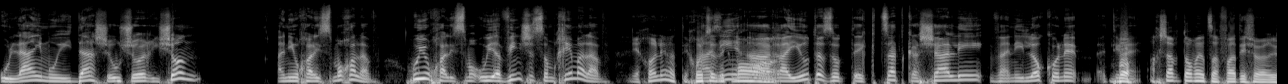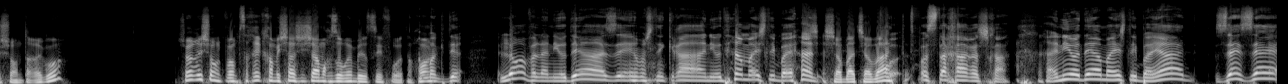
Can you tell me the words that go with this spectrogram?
אולי אם הוא ידע שהוא שוער ראשון, אני אוכל לסמוך עליו. הוא יוכל לסמוך, הוא יבין שסומכים עליו. יכול להיות, יכול להיות שזה אני, כמו... הארעיות הזאת אה, קצת קשה לי, ואני לא קונה... בוא, תראה, עכשיו תומר צרפתי שוער ראשון, אתה רגוע? שוער ראשון, כבר משחק חמישה-שישה מחזורים ברציפות, נכון? המגדיר... לא, אבל אני יודע, זה מה שנקרא, אני יודע מה יש לי ביד. ש- שבת שבת? בוא, תפוס את החרא שלך. אני יודע מה יש לי ביד, זה זה,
